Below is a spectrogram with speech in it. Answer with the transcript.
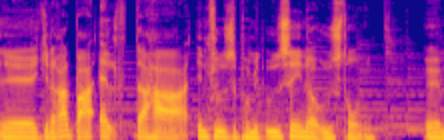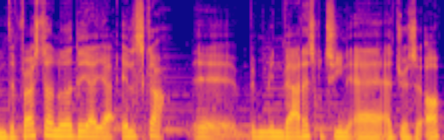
øh, generelt bare alt, der har indflydelse på mit udseende og udstråling. Øh, det første og noget af det, jeg, jeg elsker øh, min hverdagsrutine, er at dresse op.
